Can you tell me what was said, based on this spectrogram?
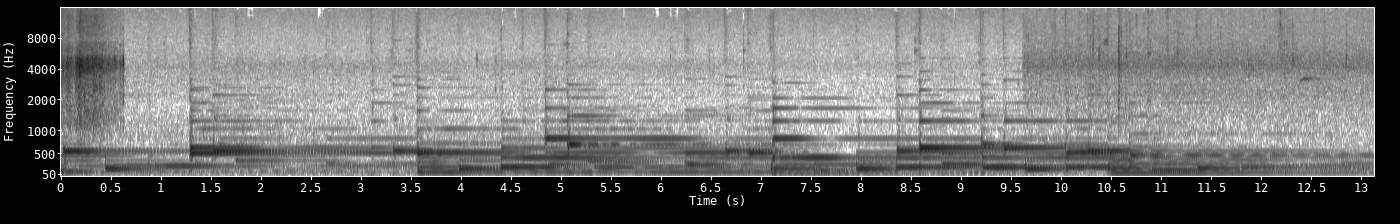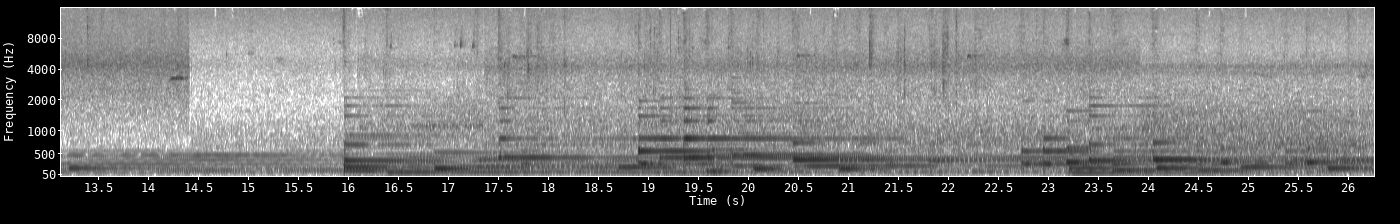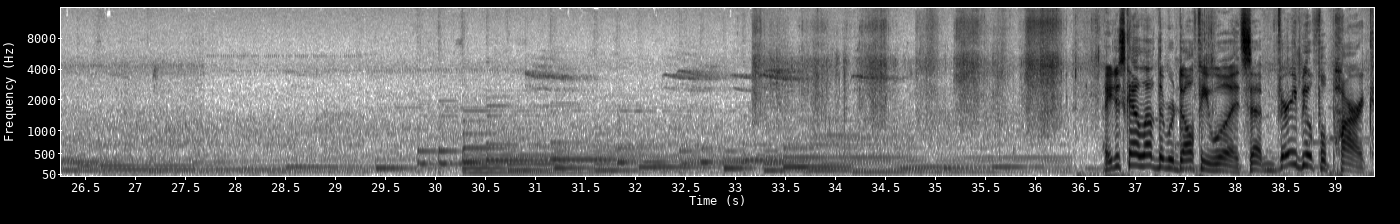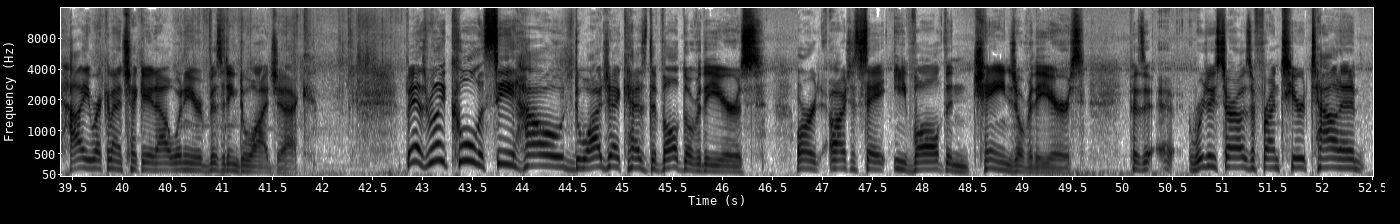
Música You just gotta love the Rudolphi Woods. A very beautiful park. Highly recommend checking it out when you're visiting Dowagiac. But yeah, it's really cool to see how Dowagiac has developed over the years. Or, or I should say evolved and changed over the years. Because it uh, originally started as a frontier town and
